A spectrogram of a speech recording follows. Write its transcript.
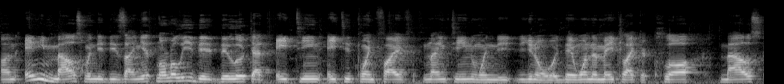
on any mouse when they design it normally they, they look at 18 18.5 19 when they, you know they want to make like a claw mouse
